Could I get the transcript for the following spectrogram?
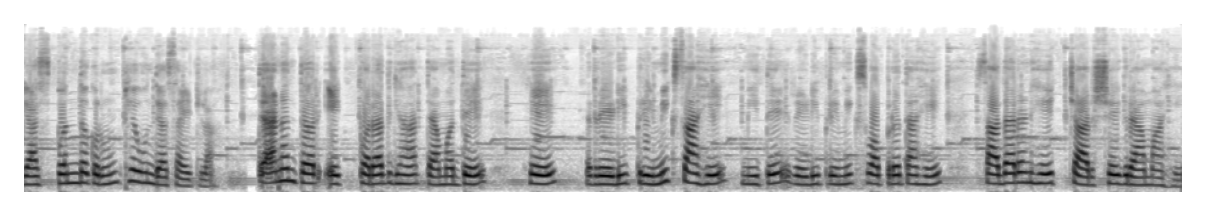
गॅस बंद करून ठेवून द्या साईडला. त्यानंतर एक परात घ्या. त्यामध्ये हे रेडी प्रीमिक्स आहे. मी ते रेडी प्रीमिक्स वापरत आहे. साधारण हे चारशे ग्रॅम आहे.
